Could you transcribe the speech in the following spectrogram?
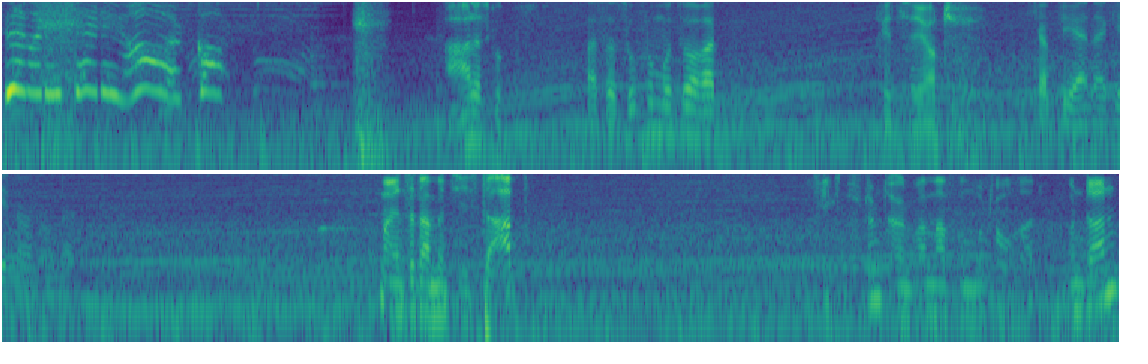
Liberty City Hardcore! Alles gut. Was hast du für Motorrad? PCJ. Ich habe die NRG 900. Meinst du, damit ziehst du ab? Du fliegst bestimmt irgendwann mal vom Motorrad. Und dann?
